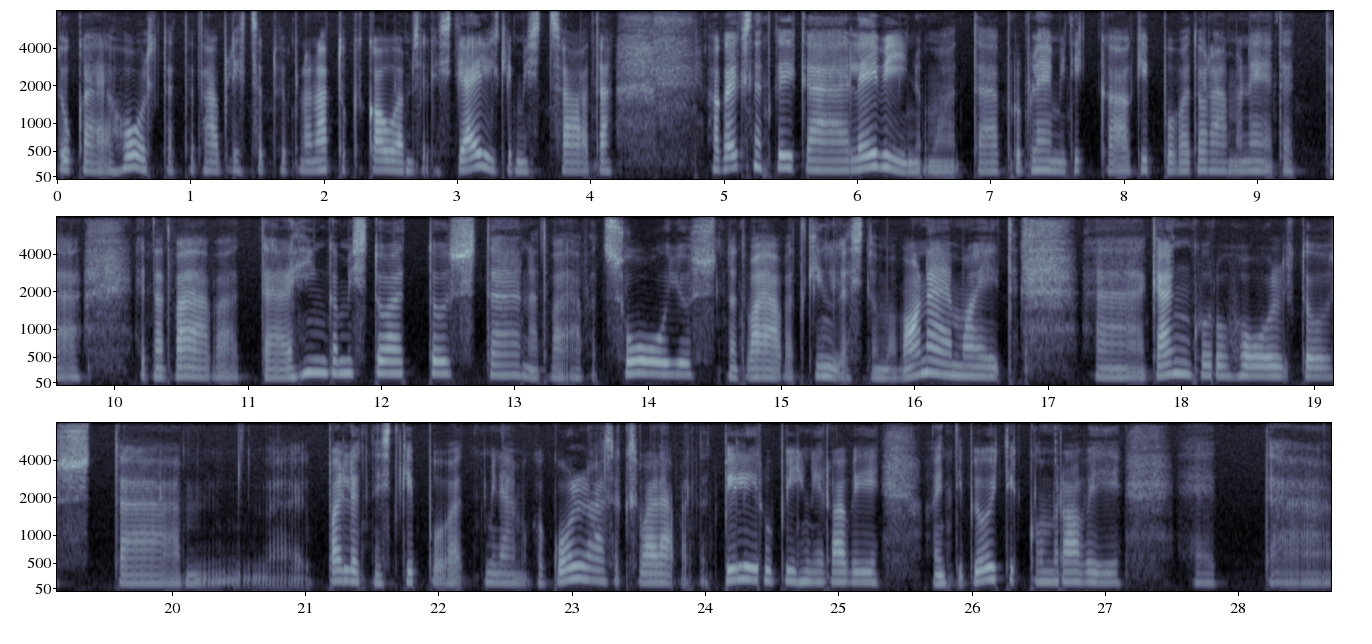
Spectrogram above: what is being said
tuge ja hoolt, et ta tahab lihtsalt võib-olla natuke kauem sellist jälgimist saada aga eks need kõige levinumad probleemid ikka kipuvad olema need, et et nad vajavad hingamistoetust, nad vajavad soojust, nad vajavad kindlasti oma vanemaid, känguruhooldust, paljud neist kipuvad minema ka kollaseks, vajavad nad pilirubiiniravi, antibiootikumravi, et äh,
